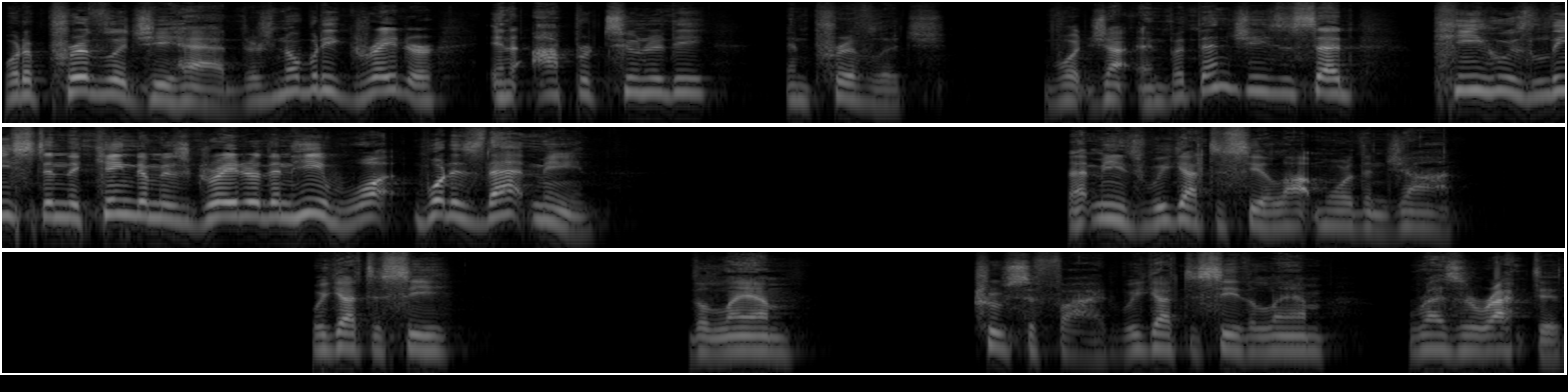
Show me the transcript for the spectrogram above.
What a privilege he had. There's nobody greater in opportunity and privilege. What John, and, but then Jesus said, he who's least in the kingdom is greater than he. What, what does that mean? That means we got to see a lot more than John. We got to see the Lamb crucified. We got to see the Lamb resurrected.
